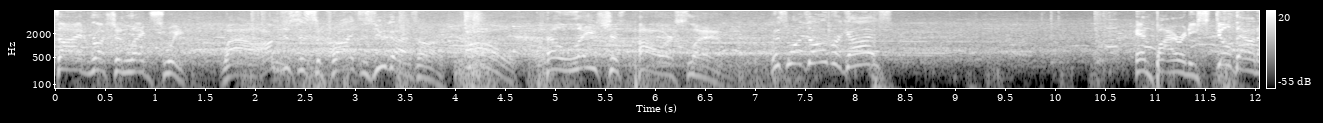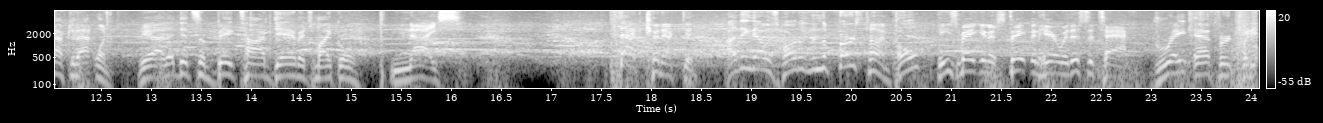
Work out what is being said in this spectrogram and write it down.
side Russian leg sweep. Wow, I'm just as surprised as you guys are. Oh, hellacious power slam. This one's over, guys. And Byron, he's still down after that one. Yeah, that did some big-time damage, Michael. Nice. That connected. I think that was harder than the first time, Cole. He's making a statement here with this attack. Great effort, but he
